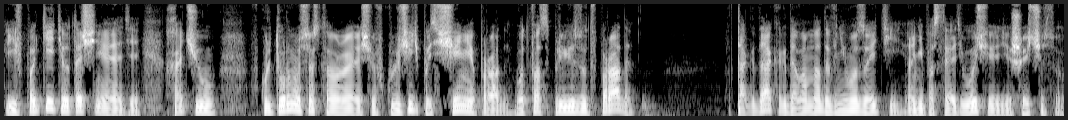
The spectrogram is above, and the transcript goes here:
и в пакете уточняете, хочу в культурную составляющую включить посещение Прады. Вот вас привезут в Прадо тогда, когда вам надо в него зайти, а не постоять в очереди 6 часов.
